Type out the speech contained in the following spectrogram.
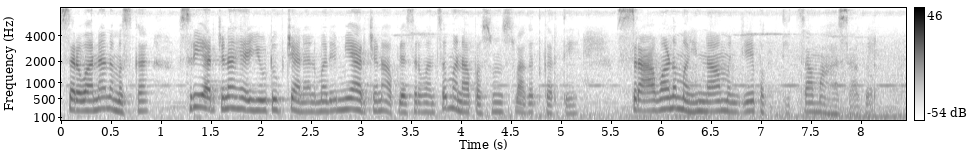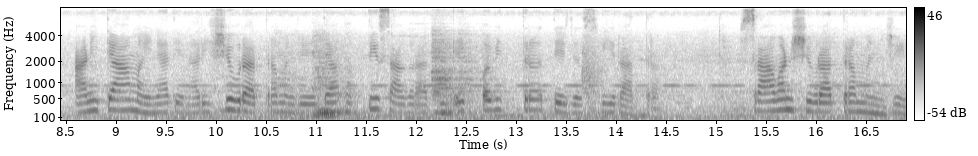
सर्वांना नमस्कार. श्री अर्चना ह्या यूट्यूब चॅनलमध्ये मी अर्चना आपल्या सर्वांचं मनापासून स्वागत करते. श्रावण महिना म्हणजे भक्तीचा महासागर आणि त्या महिन्यात येणारी शिवरात्र म्हणजे त्या भक्तिसागरातील एक पवित्र तेजस्वी रात्र. श्रावण शिवरात्र म्हणजे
